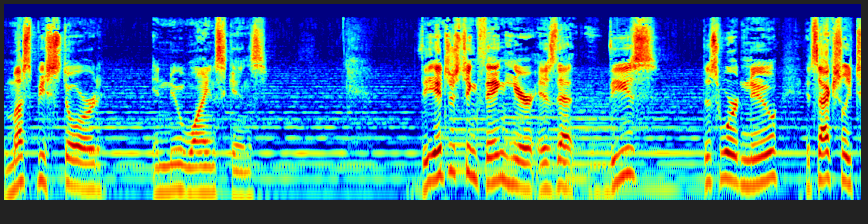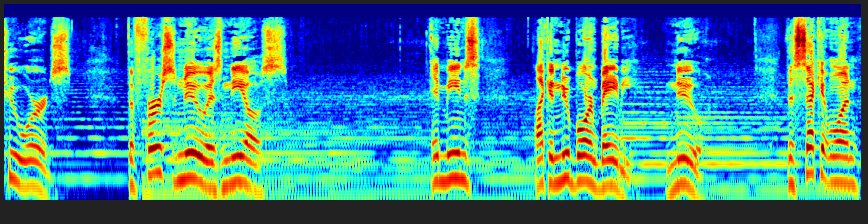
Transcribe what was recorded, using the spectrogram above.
must be stored in new wineskins. The interesting thing here is that these, this word new, it's actually two words. The first new is neos. It means like a newborn baby, new. The second one,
